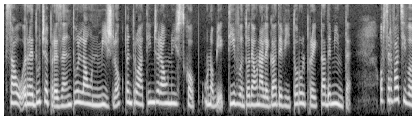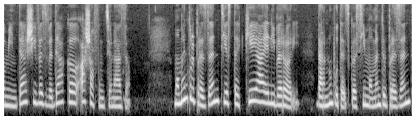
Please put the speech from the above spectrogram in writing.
sau reduce prezentul la un mijloc pentru atingerea unui scop, un obiectiv întotdeauna legat de viitorul proiectat de minte. Observați-vă mintea și veți vedea că așa funcționează. Momentul prezent este cheia eliberării, dar nu puteți găsi momentul prezent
